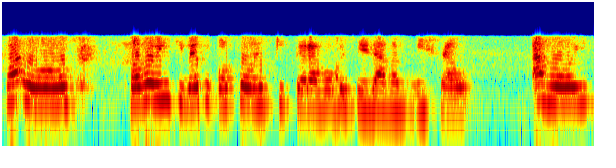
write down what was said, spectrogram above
Halo, hovorím ti vetu po slovensky, ktorá vôbec nedáva zmysel. Ahoj.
